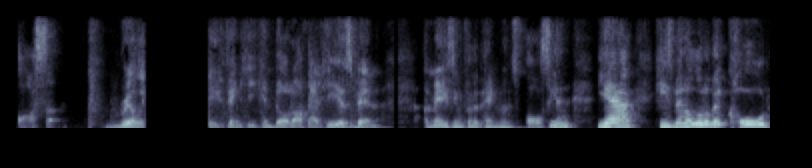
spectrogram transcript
awesome. Really think he can build off that. He has been amazing for the Penguins all season. Yeah, he's been a little bit cold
